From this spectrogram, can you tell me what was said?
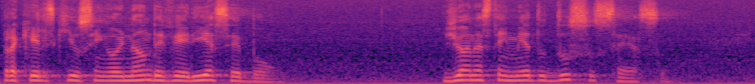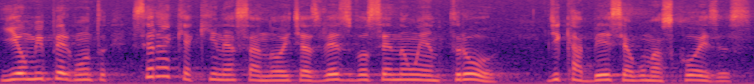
para aqueles que o Senhor não deveria ser bom. Jonas tem medo do sucesso. E eu me pergunto: será que aqui nessa noite, às vezes, você não entrou de cabeça em algumas coisas?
